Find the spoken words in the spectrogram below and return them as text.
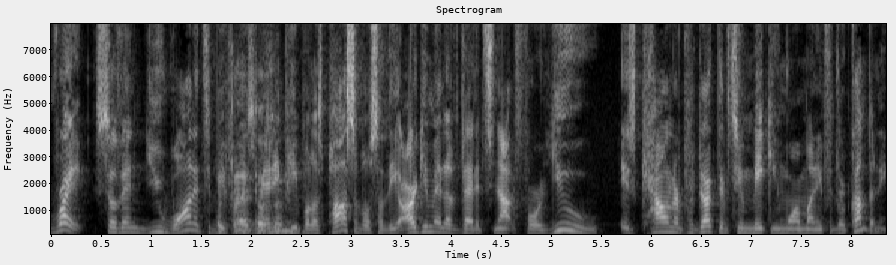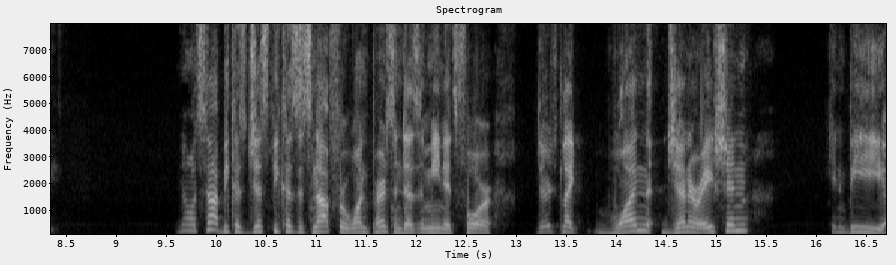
Right. So then you want it to be But for as many doesn't- people as possible. So the argument of that it's not for you is counterproductive to making more money for the company. no it's not because just because it's not for one person doesn't mean it's for there's like one generation can be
